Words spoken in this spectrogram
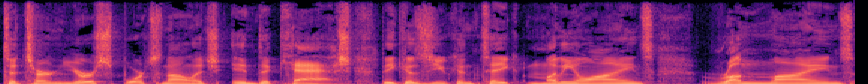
to turn your sports knowledge into cash because you can take money lines, run lines,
